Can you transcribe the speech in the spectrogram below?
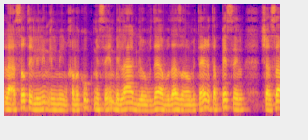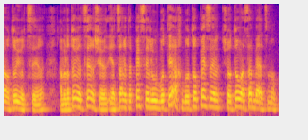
לעשות אלילים אילמים. חבקוק מסיים בלעג לעובדי עבודה זרה, הוא מתאר את הפסל שעשה אותו יוצר, אבל אותו יוצר שיצר את הפסל הוא בוטח באותו פסל שאותו הוא עשה בעצמו.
